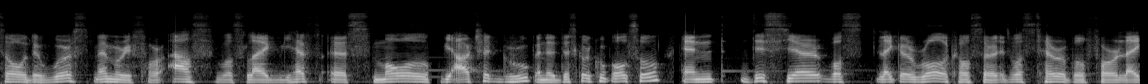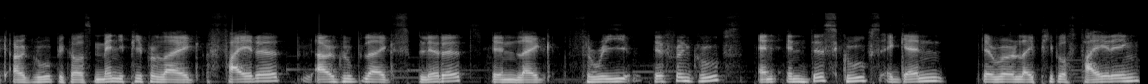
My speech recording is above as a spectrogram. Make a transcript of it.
So the worst memory for us was like we have a small VR chat group and a Discord group also. And this year was like a roller coaster. It was terrible for like our group because many people like fighted. Our group like split it in like three different groups. And in these groups again there were like people fighting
